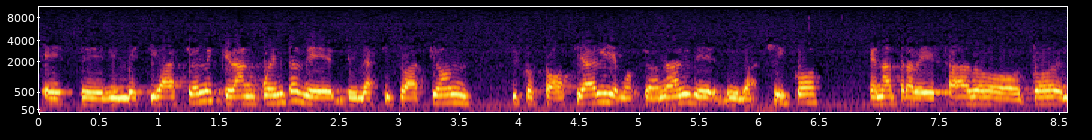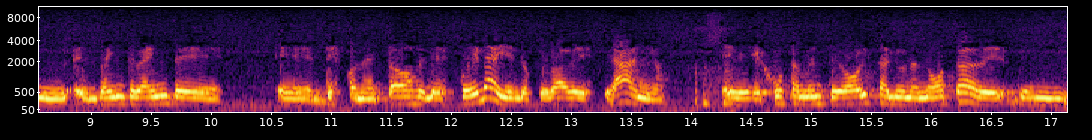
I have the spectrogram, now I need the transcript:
este, de investigaciones que dan cuenta de, de la situación psicosocial y emocional de, de, los chicos que han atravesado todo el, el 2020 eh, desconectados de la escuela y en lo que va de este año. Eh, justamente hoy salió una nota de, de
